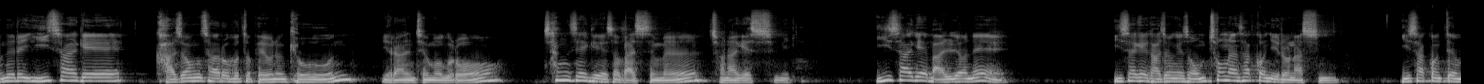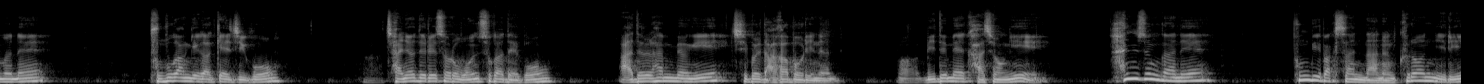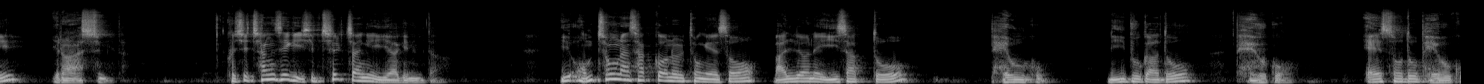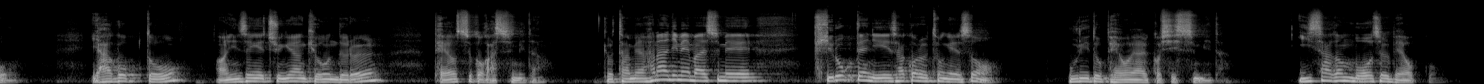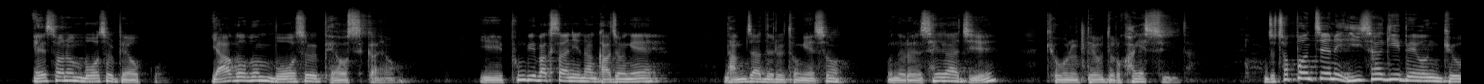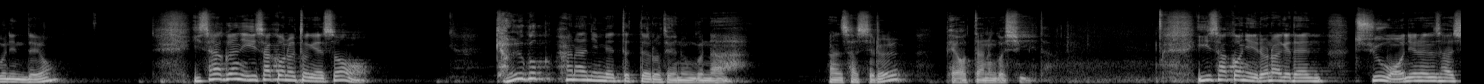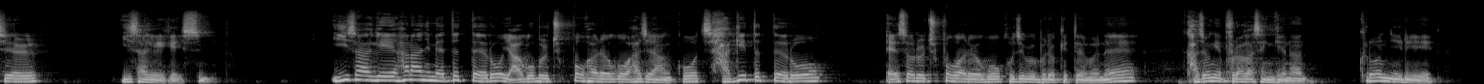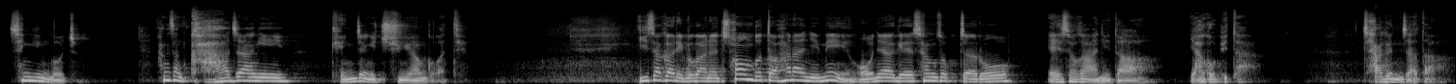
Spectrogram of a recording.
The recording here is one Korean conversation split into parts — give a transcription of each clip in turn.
오늘은 이삭의 가정사로부터 배우는 교훈이라는 제목으로 창세기에서 말씀을 전하겠습니다. 이삭의 말년에 이삭의 가정에서 엄청난 사건이 일어났습니다. 이 사건 때문에 부부관계가 깨지고 자녀들이 서로 원수가 되고 아들 한 명이 집을 나가버리는 어, 믿음의 가정이 한순간에 풍비박산 나는 그런 일이 일어났습니다. 그것이 창세기 27장의 이야기입니다. 이 엄청난 사건을 통해서 말년의 이삭도 배우고 리브가도 배우고 에서도 배우고 야곱도 어, 인생의 중요한 교훈들을 배웠을 것 같습니다. 그렇다면 하나님의 말씀에 기록된 이 사건을 통해서 우리도 배워야 할 것이 있습니다. 이삭은 무엇을 배웠고 에서는 무엇을 배웠고 야곱은 무엇을 배웠을까요? 이 풍비박산이란 가정의 남자들을 통해서 오늘은 세 가지 교훈을 배우도록 하겠습니다. 먼저 첫 번째는 이삭이 배운 교훈인데요. 이삭은 이 사건을 통해서 결국 하나님의 뜻대로 되는구나 라는 사실을 배웠다는 것입니다. 이 사건이 일어나게 된 주 원인은 사실 이삭에게 있습니다. 이삭이 하나님의 뜻대로 야곱을 축복하려고 하지 않고 자기 뜻대로 에서를 축복하려고 고집을 부렸기 때문에 가정에 불화가 생기는 그런 일이 생긴 거죠. 항상 가장이 굉장히 중요한 것 같아요. 이삭과 리브가는 처음부터 하나님이 언약의 상속자로 에서가 아니다. 야곱이다. 작은 자다.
